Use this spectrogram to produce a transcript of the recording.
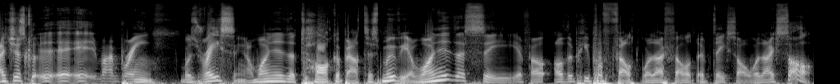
I just it, it, my brain was racing. I wanted to talk about this movie. I wanted to see if other people felt what I felt, if they saw what I saw.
